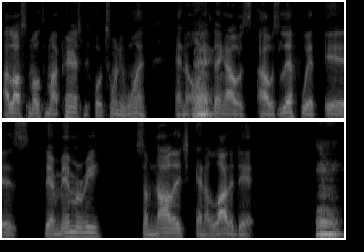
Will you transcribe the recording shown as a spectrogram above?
I lost both of my parents before 21, and the only thing I was I was left with is their memory, some knowledge, and a lot of debt. Mm.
